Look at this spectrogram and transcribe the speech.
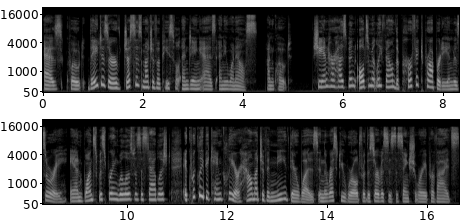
as, quote, they deserve just as much of a peaceful ending as anyone else. Unquote. She and her husband ultimately found the perfect property in Missouri, and once Whispering Willows was established, it quickly became clear how much of a need there was in the rescue world for the services the sanctuary provides.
